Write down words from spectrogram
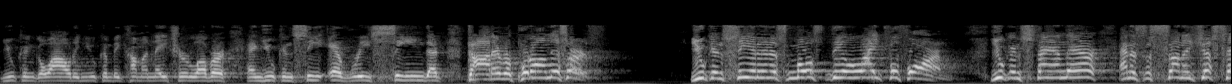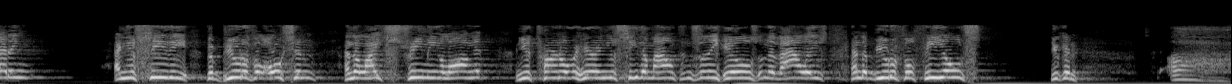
You can go out and you can become a nature lover and you can see every scene that God ever put on this earth. You can see it in its most delightful form. You can stand there and as the sun is just setting, and you see the, the beautiful ocean and the light streaming along it, and you turn over here and you see the mountains and the hills and the valleys and the beautiful fields. You can, ah.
